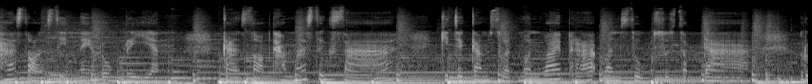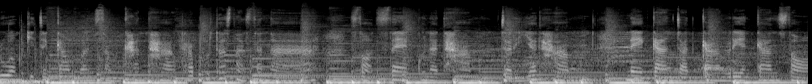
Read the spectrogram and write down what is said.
พระสอนศิลป์ในโรงเรียน การสอบธรรมศึกษา กิจกรรมสวดมนต์ไหว้พระวันศุกร์สุดสัปดาห์ รวมกิจกรรมวันสำคัญทางพระพุทธศาสนา สอดแทรกคุณธรรม จริยธรรม ในการจัดการเรียนการสอ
